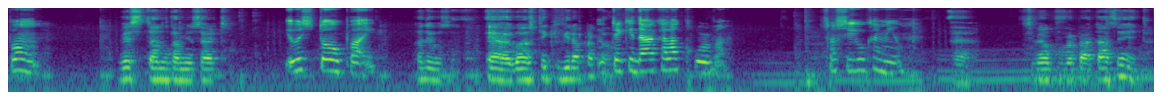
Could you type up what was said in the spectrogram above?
Bom, Vê se tá no caminho certo. eu estou, pai. Cadê você? É, agora você tem que virar pra cá. Tenho que dar aquela curva. Só siga o caminho. É. Se tiver uma curva pra cá, você entra.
